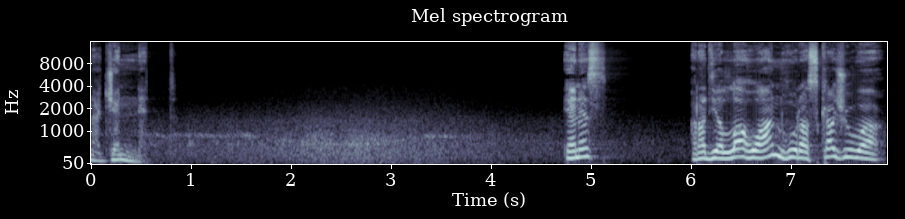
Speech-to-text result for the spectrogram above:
на дженнет. Енес, ради Аллаху Анху, раскажува,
